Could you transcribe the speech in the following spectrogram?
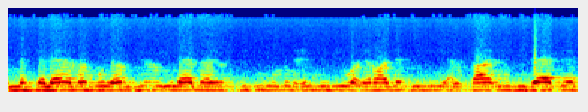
أن كلامه يرجع إلى ما يثبته من علمه وإرادته القائم بذاته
